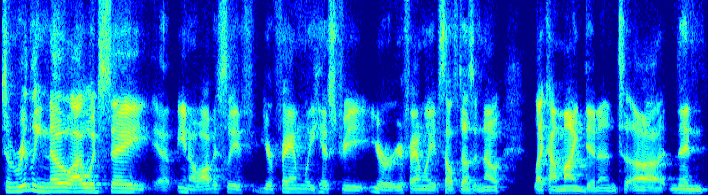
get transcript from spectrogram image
to really know, I would say, uh, you know, obviously, if your family history, your your family itself doesn't know, like how mine didn't, uh, then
